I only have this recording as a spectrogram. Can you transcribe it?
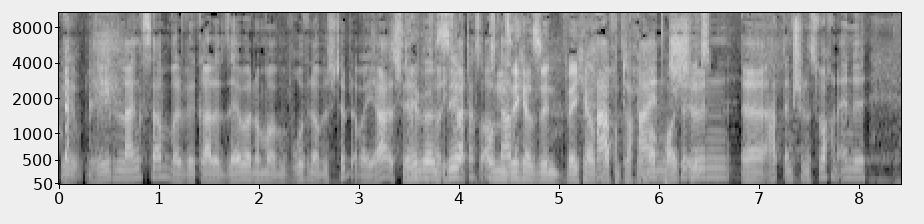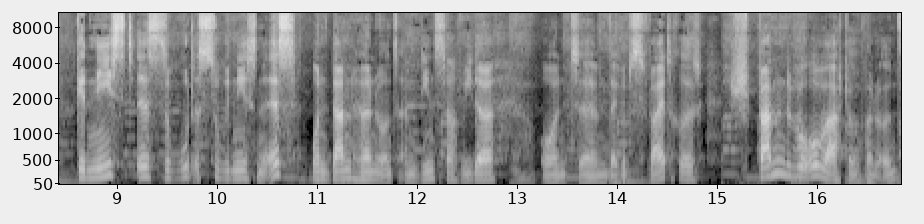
Wir reden langsam, weil wir gerade selber nochmal überprüfen, ob es stimmt. Aber ja, es stimmt. Selber das war die sehr unsicher sind, welcher Habt Wochentag überhaupt heute ist. schönen, Äh, habt ein schönes Wochenende. Genießt es, so gut es zu genießen ist. Und dann hören wir uns am Dienstag wieder. Und ähm, da gibt's weitere spannende Beobachtungen von uns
